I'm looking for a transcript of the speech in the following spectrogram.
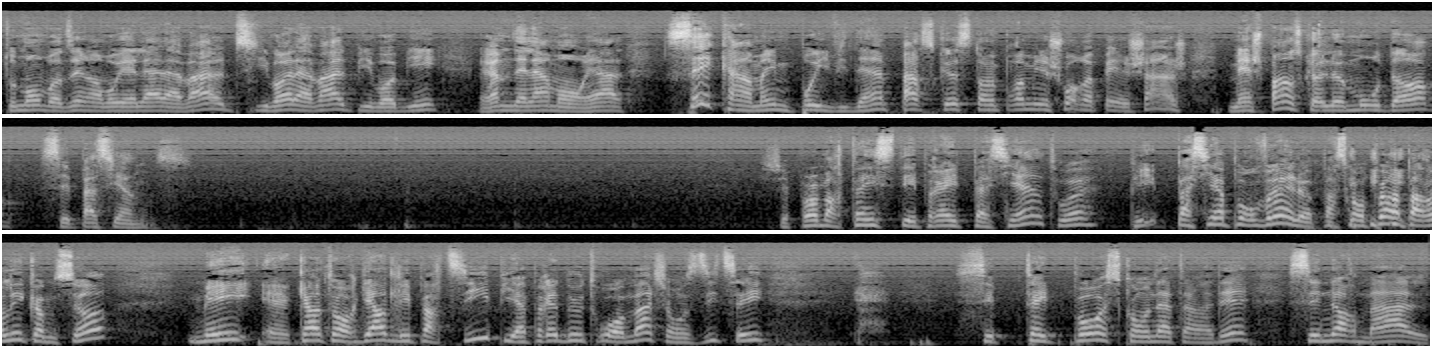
Tout le monde va dire envoyez-le à Laval. Puis s'il va à Laval puis il va bien, ramenez-le à Montréal. C'est quand même pas évident parce que c'est un premier choix repêchage. Mais je pense que le mot d'ordre, c'est patience. Je sais pas, Martin, si tu es prêt à être patient, toi. Puis patient pour vrai, là, parce qu'on peut en parler comme ça. Mais euh, quand on regarde les parties, puis après deux, trois matchs, on se dit, tu sais, c'est peut-être pas ce qu'on attendait. C'est normal.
